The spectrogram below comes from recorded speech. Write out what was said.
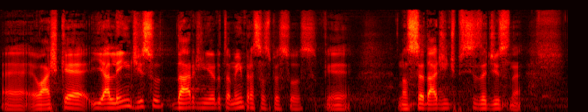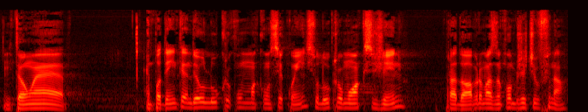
É, eu acho que é e além disso dar dinheiro também para essas pessoas, porque na sociedade a gente precisa disso, né? Então é, é poder entender o lucro como uma consequência, o lucro como um oxigênio para a dobra, mas não como objetivo final.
